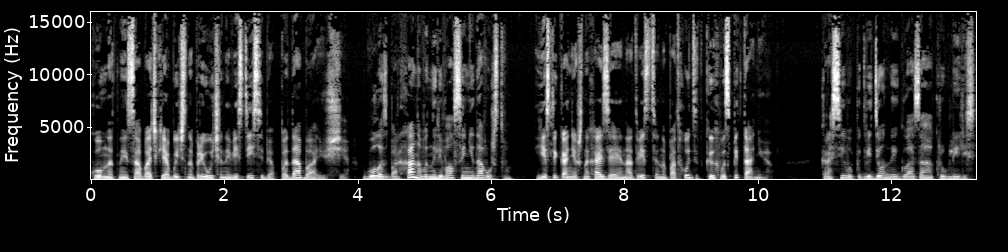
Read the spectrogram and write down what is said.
Комнатные собачки обычно приучены вести себя подобающе. Голос Барханова наливался недовольством. Если, конечно, хозяин ответственно подходит к их воспитанию. Красиво подведенные глаза округлились.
